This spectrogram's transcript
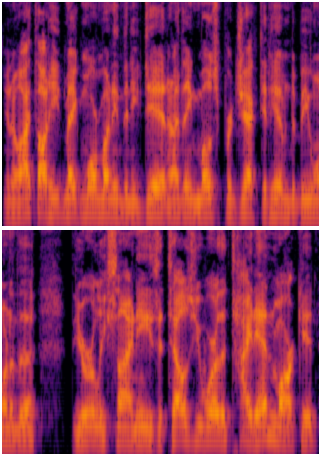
You know, I thought he'd make more money than he did, and I think most projected him to be one of the the early signees. It tells you where the tight end market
